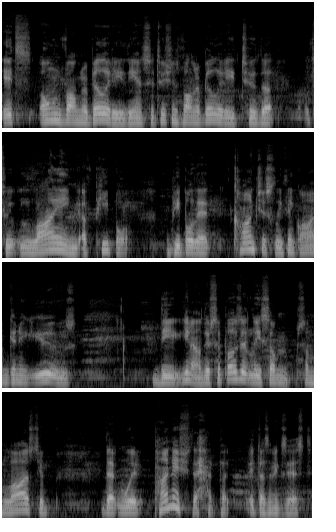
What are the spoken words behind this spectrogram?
its own vulnerability, the institution's vulnerability to the to lying of people, people that consciously think, "Oh, I'm going to use the," you know, there's supposedly some some laws to that would punish that, but it doesn't exist.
